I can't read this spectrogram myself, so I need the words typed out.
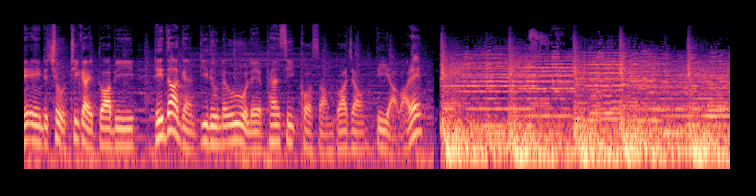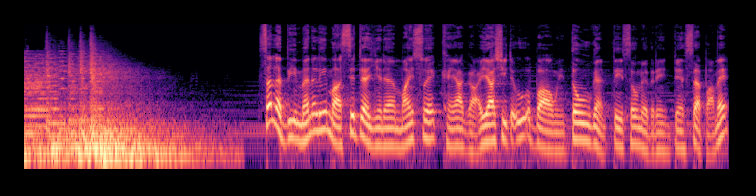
နေအိမ်တချို့ထိခိုက်သွားပြီးဒေသခံပြည်သူ2ဦးကိုလည်းဖမ်းဆီးခေါ်ဆောင်သွားကြောင်းသိရပါဗျ။ဆက်လက်ပြီးမန္တလေးမှာစစ်တပ်ရင်တန်းမိုင်းဆွဲခံရကအရာရှိတအုပ်အပါအဝင်၃ဦးခန့်တေဆုံးတဲ့တဲ့တင်တင်ဆက်ပါမယ်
